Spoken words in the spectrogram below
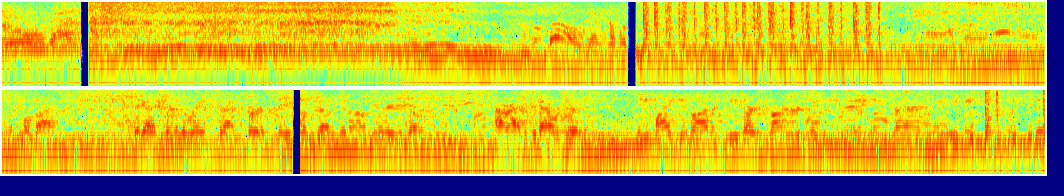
Roll down. Oh, we have a couple. Hold on. They got to clear the racetrack first. See, let's go get on. There you go. All right, so now we're good. See, Mike is on it. He's our starter. So he's taking turn. And he needs to switch this.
